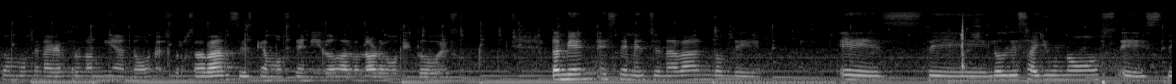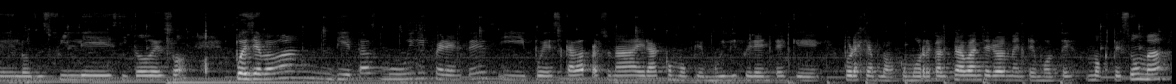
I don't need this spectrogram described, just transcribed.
somos en la gastronomía, ¿no? Nuestros avances que hemos tenido a lo largo de todo eso. También este, mencionaban donde este, los desayunos, este, los desfiles y todo eso, pues llevaban dietas muy diferentes y pues cada persona era como que muy diferente que, por ejemplo, como recalcaba anteriormente, Moctezuma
